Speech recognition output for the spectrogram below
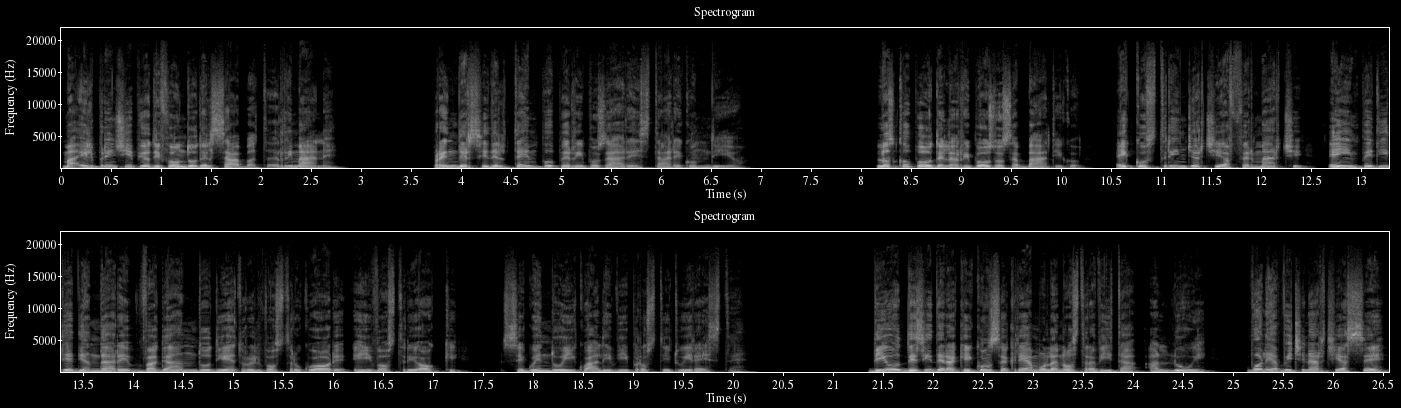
ma il principio di fondo del Sabbath rimane prendersi del tempo per riposare e stare con Dio. Lo scopo del riposo sabbatico è costringerci a fermarci e impedire di andare vagando dietro il vostro cuore e i vostri occhi, seguendo i quali vi prostituireste. Dio desidera che consacriamo la nostra vita a Lui, vuole avvicinarci a sé.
